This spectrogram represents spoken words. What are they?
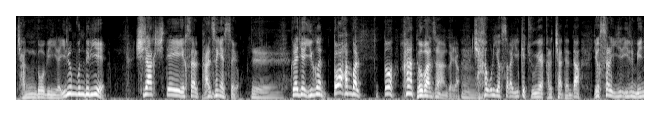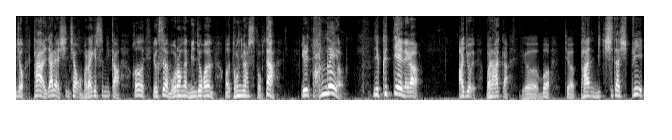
장도빈이라 이런 분들이 실학 시대의 역사를 반성했어요. 예. 그래서 이건 또 한 발 또 하나 더 반성한 거예요. 음. 자, 우리 역사가 이렇게 중요하게 가르쳐야 된다. 역사를 잃은 민족 다 알잖아요. 신청하고 뭐라겠습니까? 어, 역사 모르는 건 민족은 어, 독립할 수도 없다. 이걸 다 한 거예요. 이제 그때 내가 아주 뭐랄까, 어, 뭐, 저, 반 미치다시피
